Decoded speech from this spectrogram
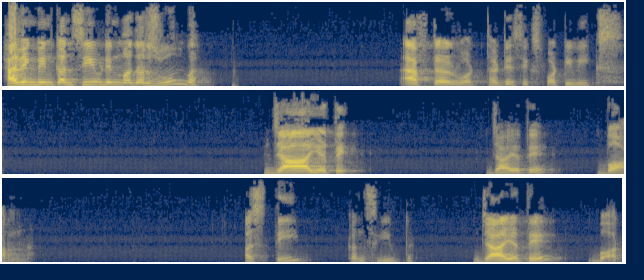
Having been conceived in mother's womb, after what, 36, 40 weeks? Jayate. Jayate, born. Asti, conceived. Jayate, born.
